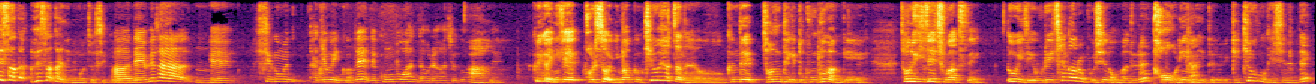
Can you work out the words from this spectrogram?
회사 다- 회사 다니는 거죠 지금. 아, 네, 회사, 음. 예, 지금은 다니고 그러니까. 있는데, 네, 공부한다고 그래가지고. 아. 네. 그러니까 이제 벌써 이만큼 키우셨잖아요. 근데 저는 되게 또 궁금한 게 저는 이제 중학생 또 이제 우리 채널을 보시는 엄마들은 더 어린 아이들을 이렇게 키우고 계시는데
